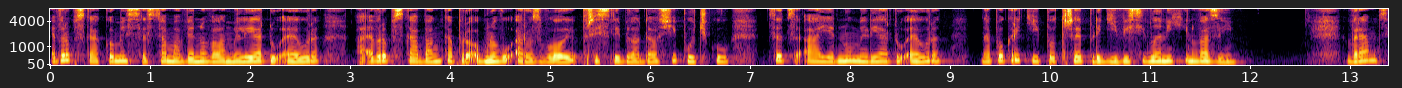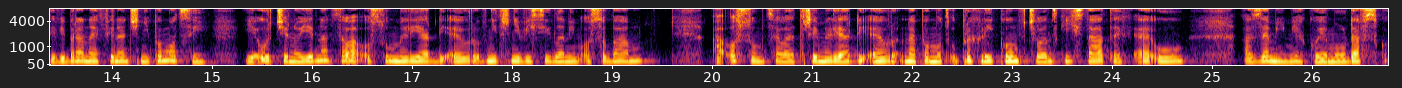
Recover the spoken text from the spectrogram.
Evropská komise sama věnovala miliardu eur a Evropská banka pro obnovu a rozvoj přislíbila další půjčku cca 1 miliardu eur na pokrytí potřeb lidí vysídlených invazí. V rámci vybrané finanční pomoci je určeno 1,8 miliardy eur vnitřně vysídleným osobám a 8,3 miliardy eur na pomoc uprchlíkům v členských státech EU a zemím, jako je Moldavsko.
